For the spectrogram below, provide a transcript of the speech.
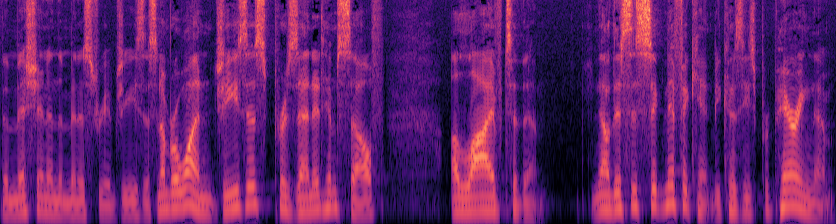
the mission and the ministry of Jesus. Number one, Jesus presented himself alive to them. Now, this is significant because he's preparing them.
